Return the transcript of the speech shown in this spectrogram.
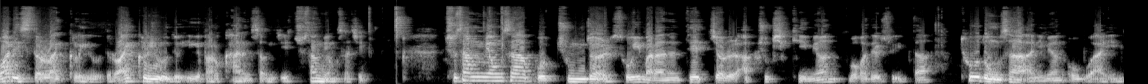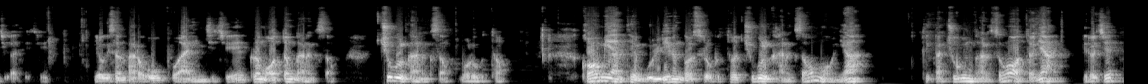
what is the likelihood? likelihood 이게 바로 가능성이지 추상명사지. 추상명사 보충절 소위 말하는 대절을 압축시키면 뭐가 될 수 있다? to 동사 아니면 of ing가 되지. 여기선 바로 of ing지. 그럼 어떤 가능성? 죽을 가능성 뭐로부터? 거미한테 물리는 것으로부터 죽을 가능성은 뭐냐? 그러니까 죽음 가능성은 어떠냐? 이러지?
